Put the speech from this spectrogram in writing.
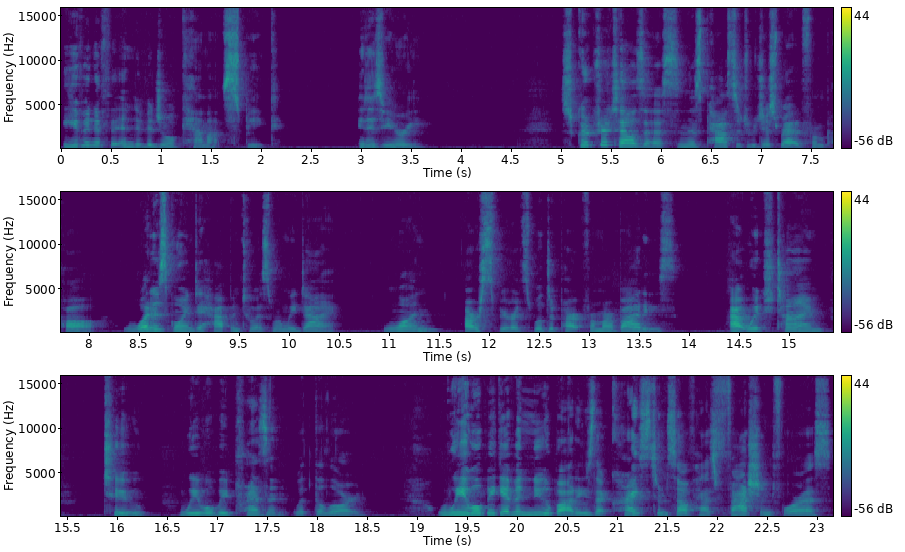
even if the individual cannot speak. It is eerie. Scripture tells us in this passage we just read from Paul what is going to happen to us when we die. One, our spirits will depart from our bodies, at which time, two, we will be present with the Lord. We will be given new bodies that Christ Himself has fashioned for us,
